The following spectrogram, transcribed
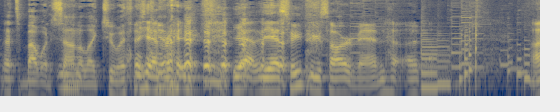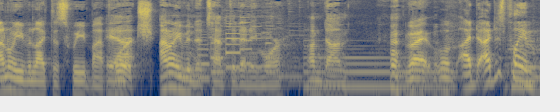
that's about what it sounded like too. I think. Yeah, right. yeah, yeah. Sweeping's hard, man. I, I don't even like to sweep my Yeah, porch. I don't even attempt it anymore. I'm done. Right. Well, I, I just play 'em-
